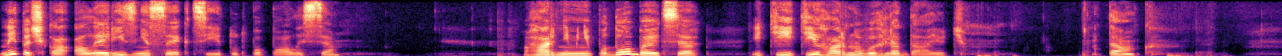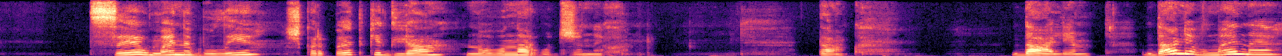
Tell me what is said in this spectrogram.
ниточка, але різні секції тут попалися. Гарні мені подобаються, і ті, і ті гарно виглядають. Так, це в мене були шкарпетки для новонароджених. Так, далі. Далі в мене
